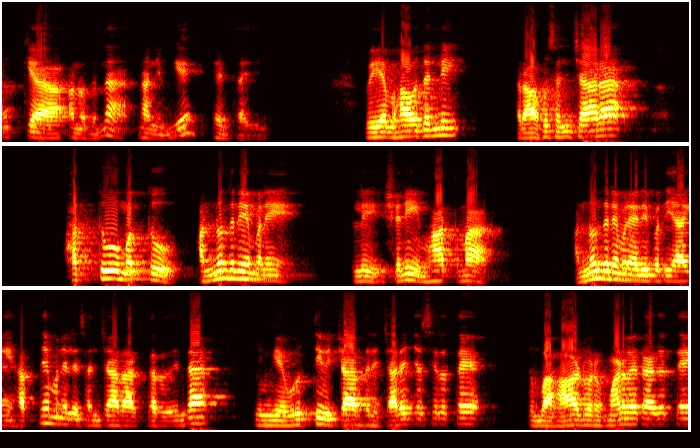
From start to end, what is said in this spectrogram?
ಮುಖ್ಯ ಅನ್ನೋದನ್ನ ನಾನು ನಿಮಗೆ ಹೇಳ್ತಾ ಇದ್ದೀನಿ. ವ್ಯಯಭಾವದಲ್ಲಿ ರಾಹು ಸಂಚಾರ, ಹತ್ತು ಮತ್ತು ಹನ್ನೊಂದನೇ ಮನೆಯಲ್ಲಿ ಶನಿ, ಮಹಾತ್ಮ ಹನ್ನೊಂದನೇ ಮನೆ ಅಧಿಪತಿಯಾಗಿ ಹತ್ತನೇ ಮನೆಯಲ್ಲಿ ಸಂಚಾರ ಆಗ್ತಾ ಇರೋದ್ರಿಂದ ನಿಮಗೆ ವೃತ್ತಿ ವಿಚಾರದಲ್ಲಿ ಚಾಲೆಂಜಸ್ ಇರುತ್ತೆ, ತುಂಬಾ ಹಾರ್ಡ್ ವರ್ಕ್ ಮಾಡಬೇಕಾಗತ್ತೆ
